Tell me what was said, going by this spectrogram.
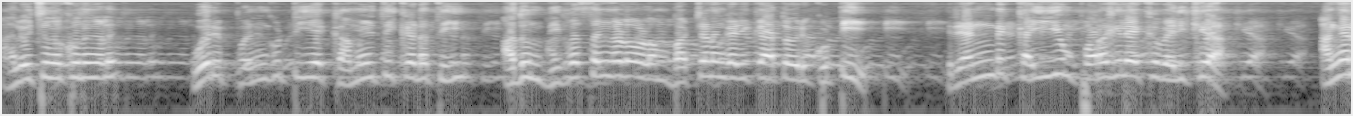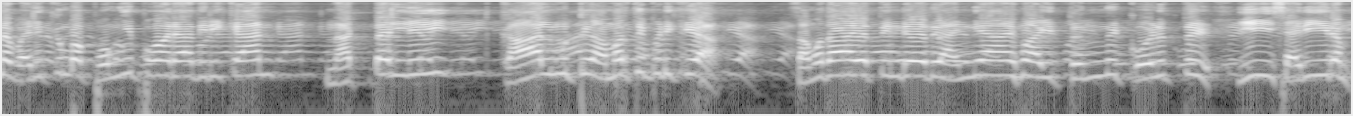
ആലോചിച്ച് നോക്കൂ നിങ്ങൾ. ഒരു പെൺകുട്ടിയെ കമിഴ്ത്തിക്കിടത്തി അതും ദിവസങ്ങളോളം ഭക്ഷണം കഴിക്കാത്ത ഒരു കുട്ടി രണ്ട് കൈയും പുറകിലേക്ക് വലിക്കുക. അങ്ങനെ വലിക്കുമ്പോ പൊങ്ങിപ്പോരാതിരിക്കാൻ നട്ടല്ലിൽ കാൽമുട്ട് അമർത്തി പിടിക്കുക. സമുദായത്തിന്റെത് അന്യായമായി തിന്ന് കൊഴുത്ത് ഈ ശരീരം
